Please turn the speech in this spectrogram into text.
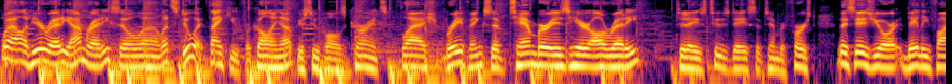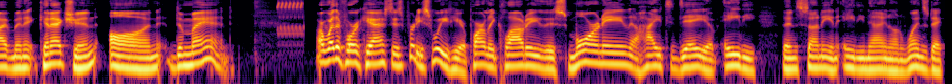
Well, if you're ready, I'm ready, so uh, let's do it. Thank you for calling up your Sioux Falls Currents Flash Briefing. September is here already. Today's Tuesday, September 1st. This is your daily five minute connection on demand. Our weather forecast is pretty sweet here. Partly cloudy this morning, a high today of 80, then sunny and 89 on Wednesday.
